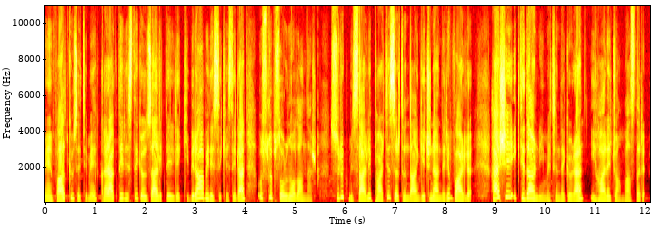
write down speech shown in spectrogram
menfaat gözetimi, karakteristik özellikleriyle kibir abidesi kesilen, üslup sorunu olanlar. Sülük misali parti sırtından geçinenlerin varlığı. Her şeyi iktidar nimetinde gören ihale cambazları.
